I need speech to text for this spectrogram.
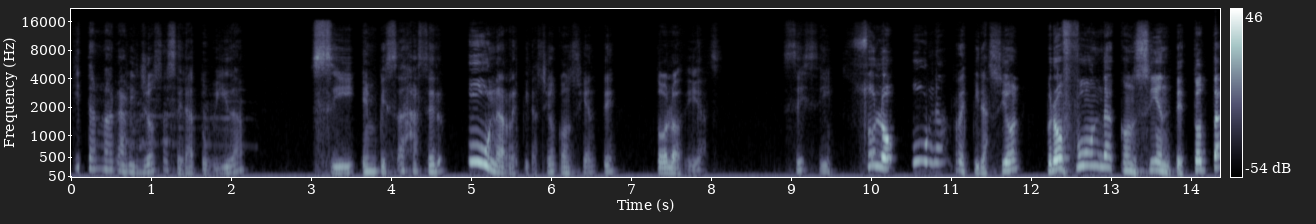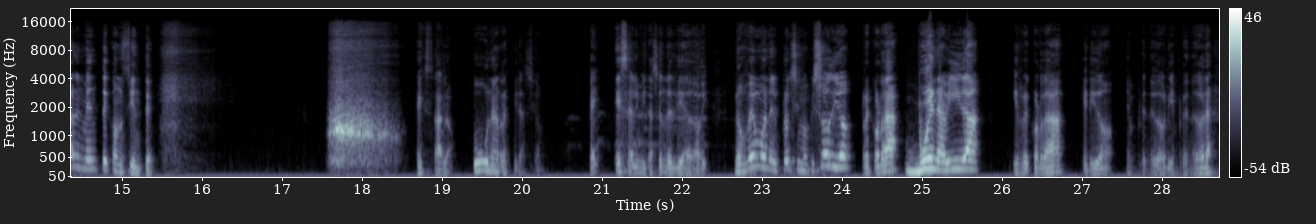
¿qué tan maravillosa será tu vida si empezás a hacer una respiración consciente todos los días? Sí, sí, solo una respiración profunda, consciente, totalmente consciente. Exhalo, una respiración. Esa es la invitación del día de hoy. Nos vemos en el próximo episodio. Recordá buena vida y recordá, querido emprendedor y emprendedora,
